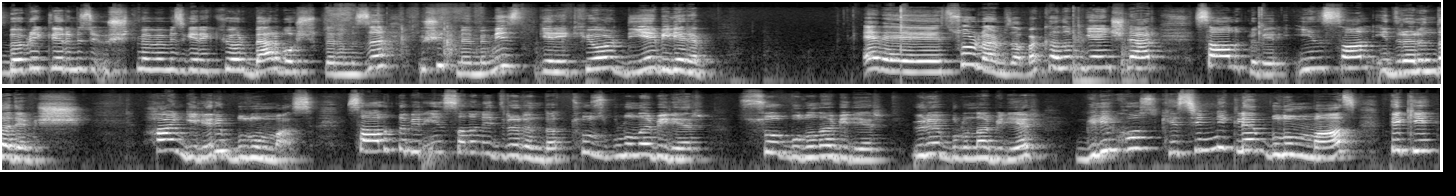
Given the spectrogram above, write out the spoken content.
böbreklerimizi üşütmememiz gerekiyor. Bel boşluklarımızı üşütmememiz gerekiyor diyebilirim. Evet sorularımıza bakalım gençler. Sağlıklı bir insan idrarında demiş. Hangileri bulunmaz? Sağlıklı bir insanın idrarında tuz bulunabilir, su bulunabilir, üre bulunabilir. Glikoz kesinlikle bulunmaz. Peki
